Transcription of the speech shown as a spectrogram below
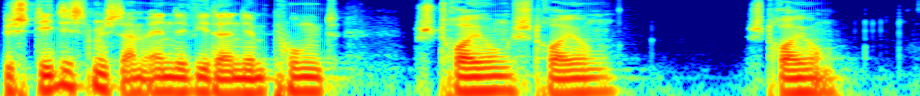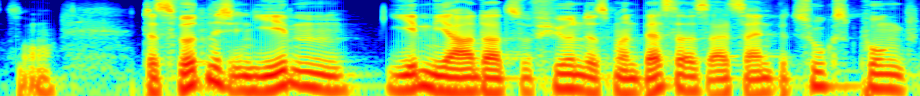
bestätigt mich am Ende wieder in dem Punkt Streuung, Streuung, Streuung. So. Das wird nicht in jedem, jedem Jahr dazu führen, dass man besser ist als sein Bezugspunkt.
